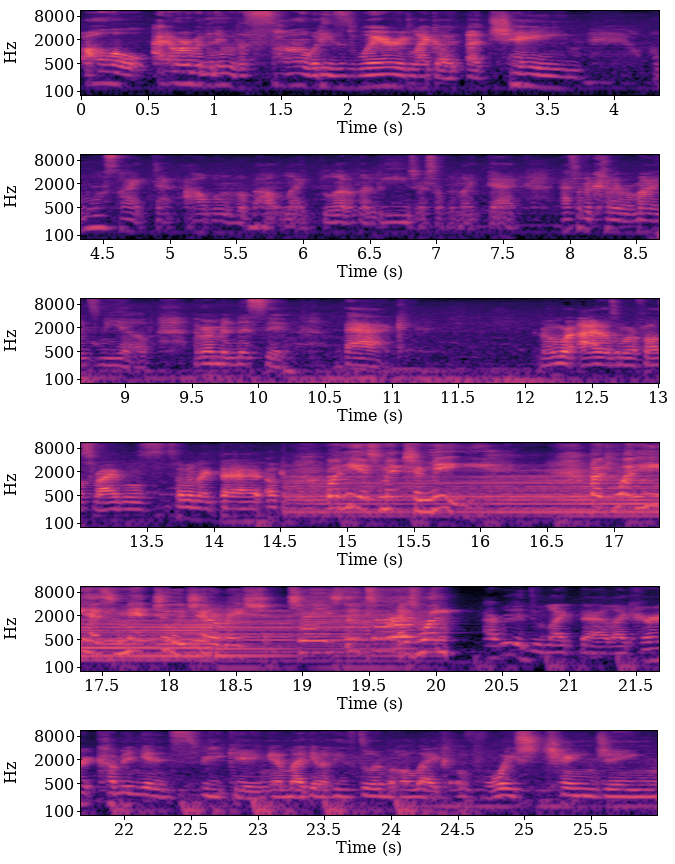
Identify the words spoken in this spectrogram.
Oh, I don't remember the name of the song, but he's wearing like a, a chain. Almost like that album about like Blood on the Leaves or something like that. That's what it kind of reminds me of. I'm reminiscing back. No more idols, no more false rivals, something like that. Oh. Okay. what he has meant to me, but what he has meant to a generation. As one I really do like that. Like her coming in and speaking, and like you know he's doing the whole like voice changing.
